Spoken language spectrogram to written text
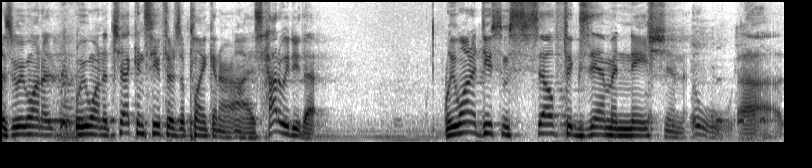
is we want to we want to check and see if there's a plank in our eyes. How do we do that? We want to do some self-examination. Ooh, uh,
